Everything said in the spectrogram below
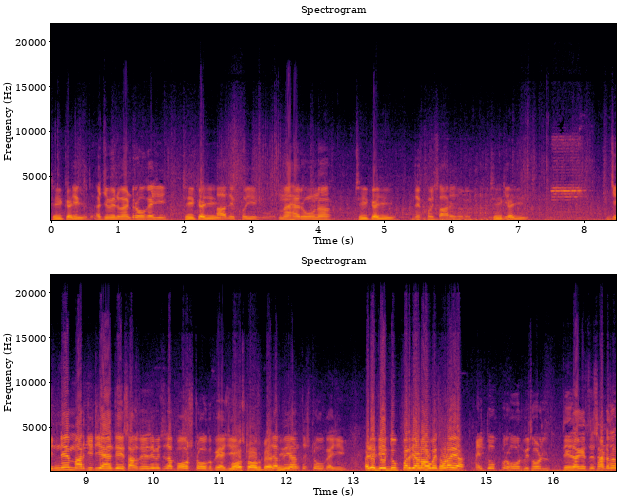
ਠੀਕ ਹੈ ਜੀ। ਇੱਕ ਜਿਵੇਂ ਲਵੈਂਡਰ ਹੋ ਗਿਆ ਜੀ। ਠੀਕ ਹੈ ਜੀ। ਆਹ ਦੇਖੋ ਜੀ ਮਹਿਰੂਨ ਠੀਕ ਹੈ ਜੀ। ਦੇਖੋ ਸਾਰੇ ਸੂਟ ਠੀਕ ਹੈ ਜੀ। ਜਿੰਨੇ ਮਰਜ਼ੀ ਡਿਜ਼ਾਈਨ ਦੇ ਸਕਦੇ ਹੋ ਇਹਦੇ ਵਿੱਚ ਤਾਂ ਬਹੁਤ ਸਟਾਕ ਪਿਆ ਜੀ। ਬਹੁਤ stock ਪਿਆ, ਇਹਦਾ ਠੀਕ ਹੈ। ਬੇਅੰਤ ਸਟਾਕ ਹੈ ਜੀ। ਅੱਛਾ ਜੇ ਉੱਪਰ ਜਾਣਾ ਹੋਵੇ ਥੋੜਾ ਜਿਹਾ। ਇਹ ਤੋਂ ਉੱਪਰ ਹੋਰ ਵੀ ਥੋੜਾ ਦੇ ਦਾਂਗੇ ਤੇ ਸਾਡਾ ਤਾਂ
